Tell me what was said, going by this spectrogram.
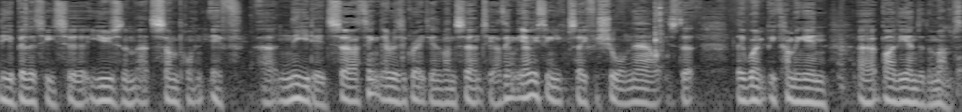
the ability to use them at some point if uh, needed. So I think there is a great deal of uncertainty. I think the only thing you can say for sure now is that they won't be coming in uh, by the end of the month.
